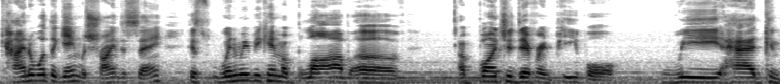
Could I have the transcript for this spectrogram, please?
kind of what the game was trying to say because when we became a blob of a bunch of different people we had con-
